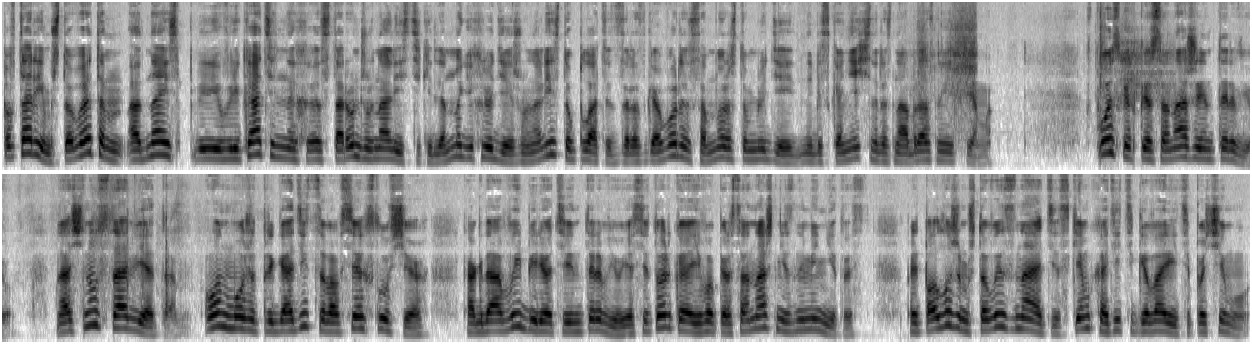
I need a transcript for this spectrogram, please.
Повторим, что в этом одна из привлекательных э, сторон журналистики. Для многих людей журналисту платят за разговоры со множеством людей на бесконечно разнообразные темы. В поисках персонажей интервью. Начну с совета. Он может пригодиться во всех случаях, когда вы берете интервью, если только его персонаж не знаменитость. Предположим, что вы знаете, с кем хотите говорить и почему.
